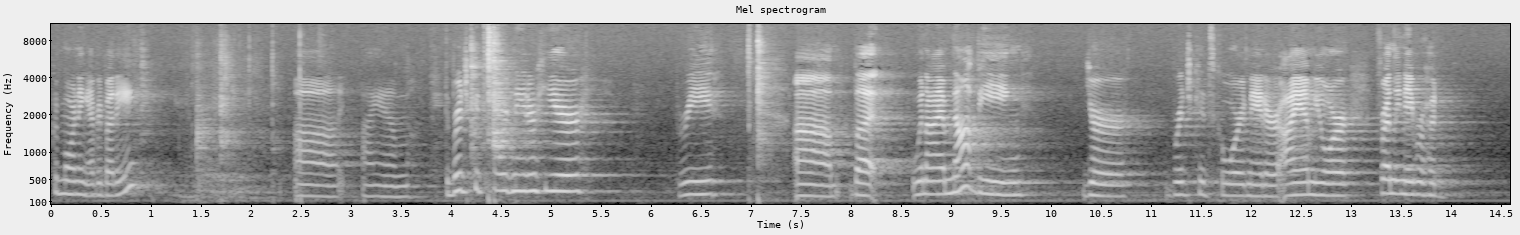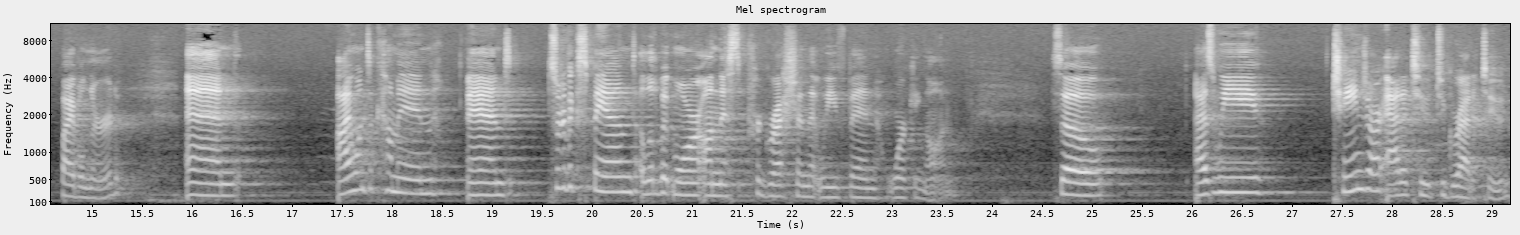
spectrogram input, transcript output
Good morning, everybody. Uh, I am the Bridge Kids coordinator here, Bree. Um, but when I am not being your Bridge Kids coordinator, I am your friendly neighborhood Bible nerd. And I want to come in and sort of expand a little bit more on this progression that we've been working on. So, as we change our attitude to gratitude,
